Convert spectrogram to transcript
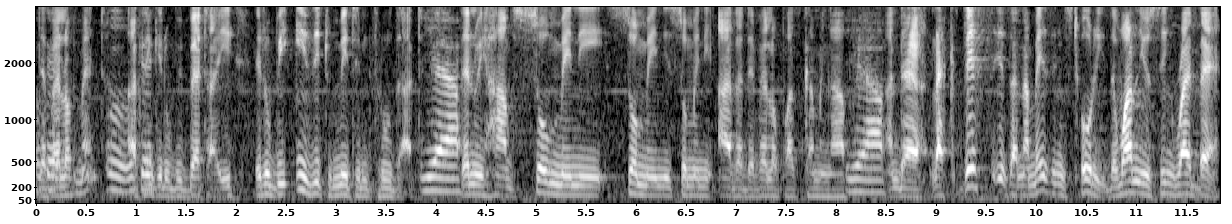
Okay. Development. Mm, I think it will be better. It, will be easy to meet him through that. Yeah. Then we have so many, so many, so many other developers coming up. Yeah. And uh, like this is an amazing story. The one you're seeing right there,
